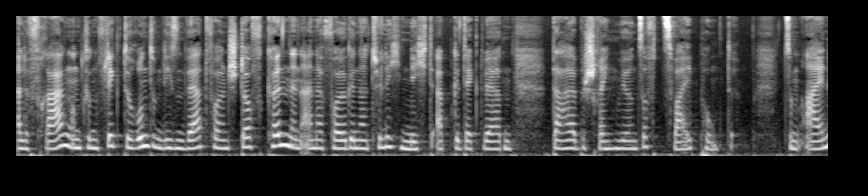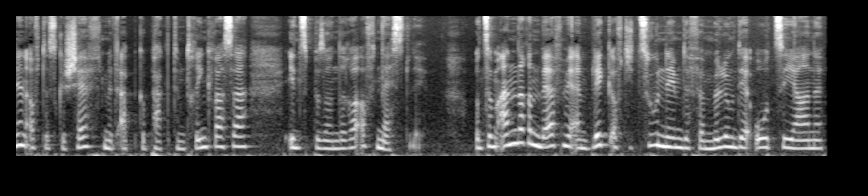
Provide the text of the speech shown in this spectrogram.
Alle Fragen und Konflikte rund um diesen wertvollen Stoff können in einer Folge natürlich nicht abgedeckt werden, daher beschränken wir uns auf zwei Punkte. Zum einen auf das Geschäft mit abgepacktem Trinkwasser, insbesondere auf Nestle. Und zum anderen werfen wir einen Blick auf die zunehmende Vermüllung der Ozeane,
